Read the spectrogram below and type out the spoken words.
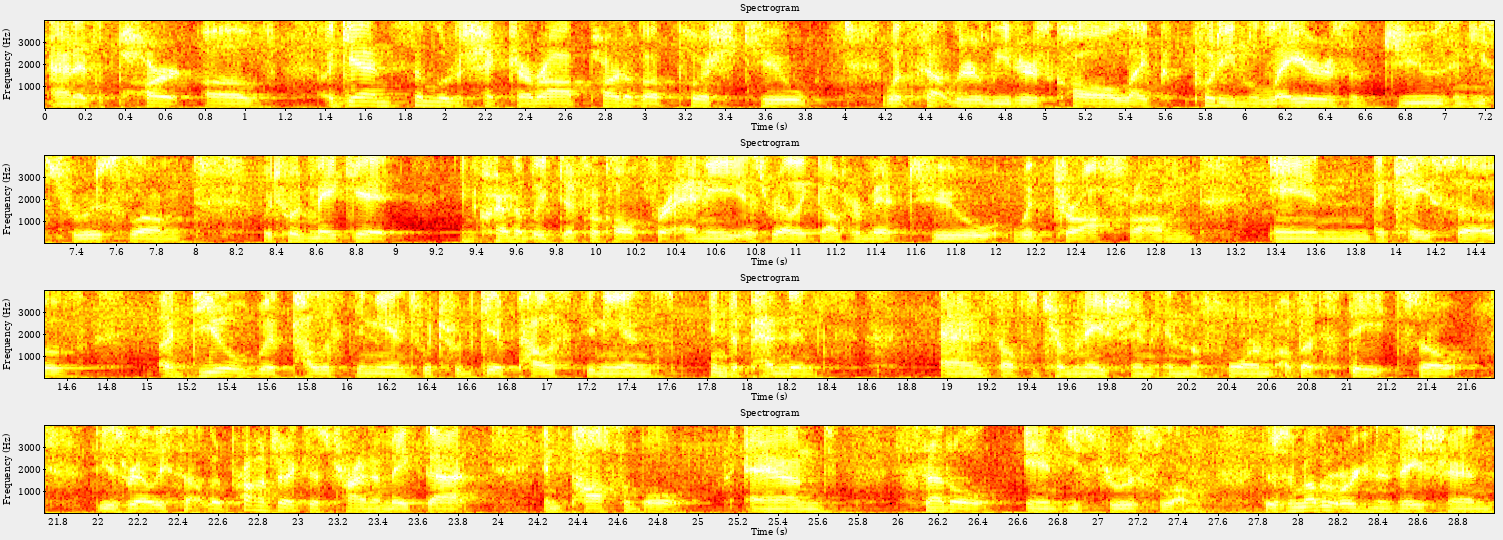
And it's part of, again, similar to Sheikh Jarrah, part of a push to what settler leaders call like putting layers of Jews in East Jerusalem, which would make it incredibly difficult for any Israeli government to withdraw from in the case of a deal with Palestinians, which would give Palestinians independence and self determination in the form of a state. So the Israeli Settler Project is trying to make that impossible and settle in East Jerusalem. There's another organization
